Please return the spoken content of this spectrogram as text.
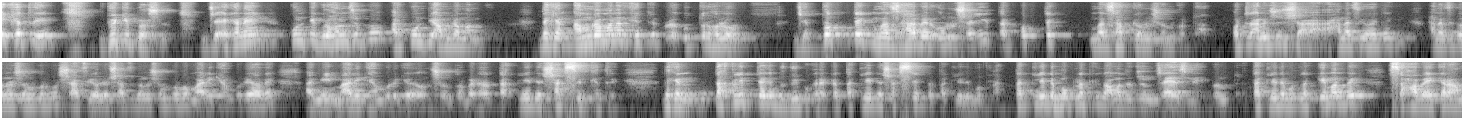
এই ক্ষেত্রে দুইটি প্রশ্ন যে এখানে কোনটি গ্রহণযোগ্য আর কোনটি আমরা মানব? দেখেন আমরা মানার ক্ষেত্রে উত্তর হলো যে প্রত্যেক মাযহাবের অনুসারী তার প্রত্যেক মাযহাবকে অনুসরণ করতে হবে অর্থাৎ আমি যদি হানাফি হয়ে থাকি হানাফিকে অনুসরণ করব, শাফি হলে শাফিকে অনুসরণ করব, মালিক হাম্বলি হলে আমি মালিক হাম্বলিকে অনুসরণ করব। এটা তাকলিদের শাকসির ক্ষেত্রে। দেখেন, তাকলিদটা কিন্তু দুই প্রকার। একটা তাকলিদের শাকসি একটা তাকলিদে মুতলাক। তাকলিদে মুতলাক কিন্তু আমাদের জন্য জায়েজ নেই। কারণ তাকলিদে মুতলাক কে মানবে? সাহাবাই কেরাম।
